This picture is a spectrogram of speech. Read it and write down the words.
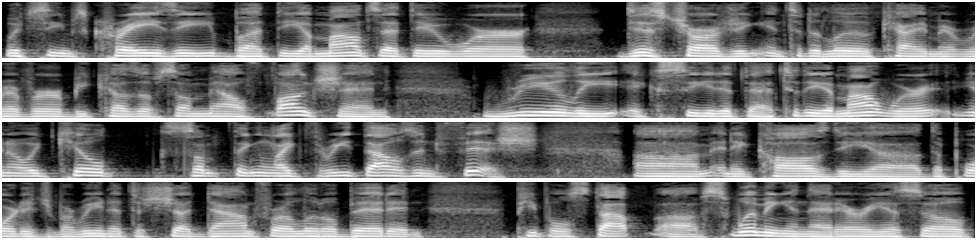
which seems crazy, but the amounts that they were discharging into the Little Calumet River because of some malfunction really exceeded that to the amount where you know it killed something like 3,000 fish um, and it caused the uh, the Portage Marina to shut down for a little bit, and people stopped uh, swimming in that area. So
